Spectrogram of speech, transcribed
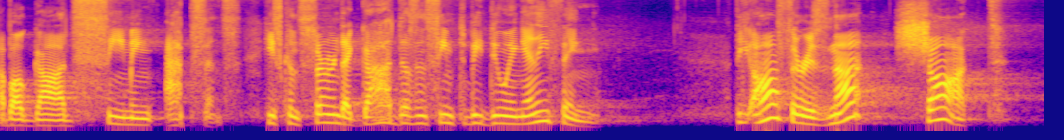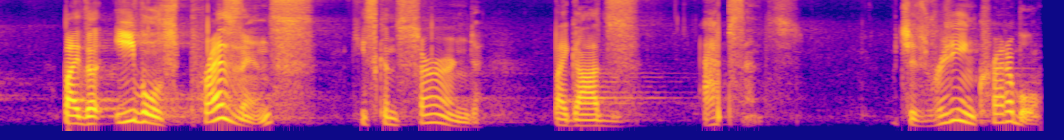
about God's seeming absence. He's concerned that God doesn't seem to be doing anything. The author is not shocked by the evil's presence, he's concerned by God's absence, which is really incredible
